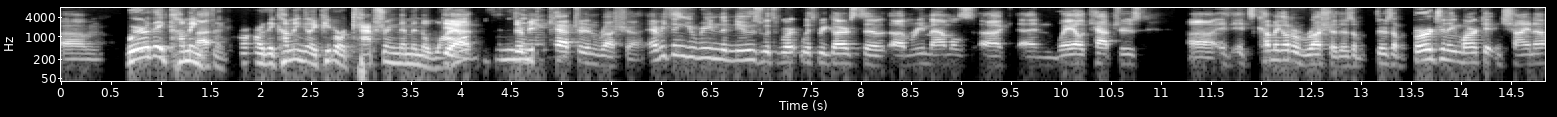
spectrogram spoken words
Um, where are they coming uh, from? Are, they coming like people are capturing them in the wild? Yeah, they're being captured in Russia. Everything you read in the news with with regards to uh, marine mammals uh, and whale captures, uh, it, it's coming out of Russia. There's a there's a burgeoning market in China,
